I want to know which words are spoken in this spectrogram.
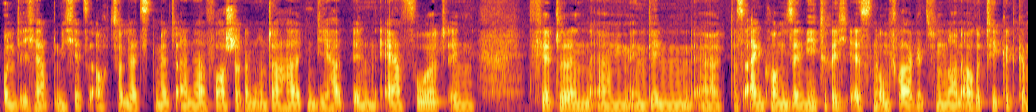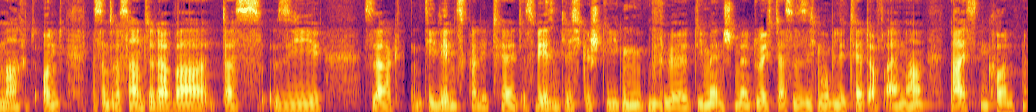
Und ich habe mich jetzt auch zuletzt mit einer Forscherin unterhalten, die hat in Erfurt in Vierteln, ähm, in denen äh, das Einkommen sehr niedrig ist, eine Umfrage zum 9-Euro-Ticket gemacht. Und das Interessante da war, dass sie sagt, die Lebensqualität ist wesentlich gestiegen hm. für die Menschen dadurch, dass sie sich Mobilität auf einmal leisten konnten.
